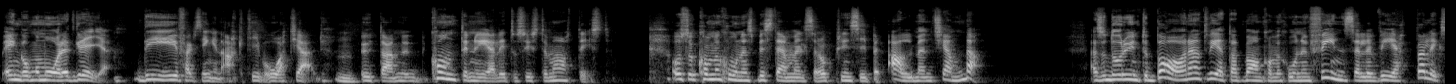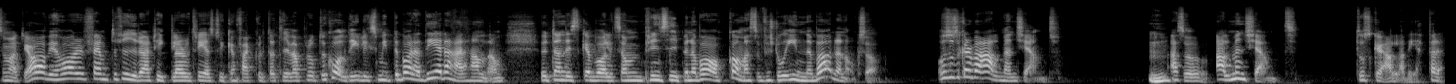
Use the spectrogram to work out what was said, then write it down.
en gång om året grejen. Det är ju faktiskt ingen aktiv åtgärd. Utan kontinuerligt och systematiskt. Och så konventionens bestämmelser och principer allmänt kända. Alltså då är det ju inte bara att veta att barnkonventionen finns eller veta liksom att ja, vi har 54 artiklar och tre stycken fakultativa protokoll. Det är ju liksom inte bara det det här handlar om. Utan det ska vara liksom principerna bakom, alltså förstå innebörden också. Och så ska det vara allmänt känt. Alltså allmänt känt, då ska ju alla veta det.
